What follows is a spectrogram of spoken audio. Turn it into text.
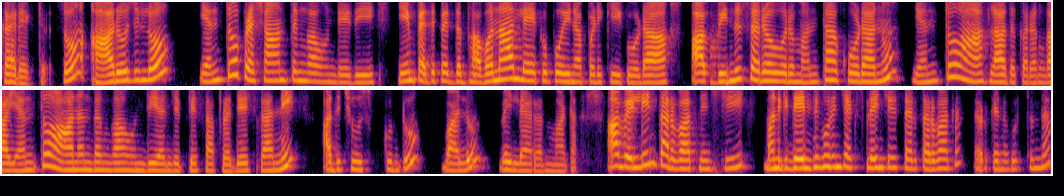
కరెక్ట్. సో ఆ రోజుల్లో ఎంతో ప్రశాంతంగా ఉండేది. ఏం పెద్ద పెద్ద భవనాలు లేకపోయినప్పటికీ కూడా ఆ బిందు సరోవరం అంతా కూడాను ఎంతో ఆహ్లాదకరంగా ఎంతో ఆనందంగా ఉంది అని చెప్పేసి ఆ ప్రదేశాన్ని అది చూసుకుంటూ వాళ్ళు వెళ్ళారనమాట ఆ వెళ్ళిన తర్వాత నుంచి మనకి దేని గురించి ఎక్స్ప్లెయిన్ చేశారు తర్వాత? ఎవరికైనా గుర్తుందా?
